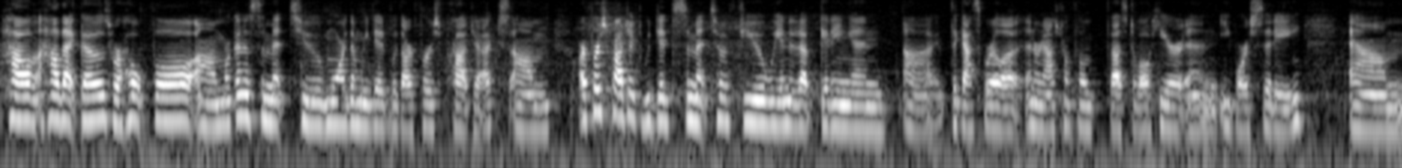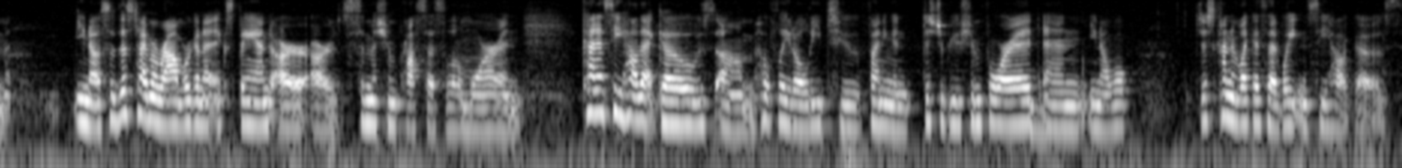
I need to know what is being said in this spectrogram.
how, how that goes. We're hopeful. Um, we're going to submit to more than we did with our first project. Um, our first project, we did submit to a few. We ended up getting in uh, the Gasparilla International Film Festival here in Ybor City. Um, you know, so this time around, we're going to expand our, our submission process a little more and kind of see how that goes. Um, hopefully, it'll lead to finding a distribution for it, and you know, we'll just kind of like I said, wait and see how it goes.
